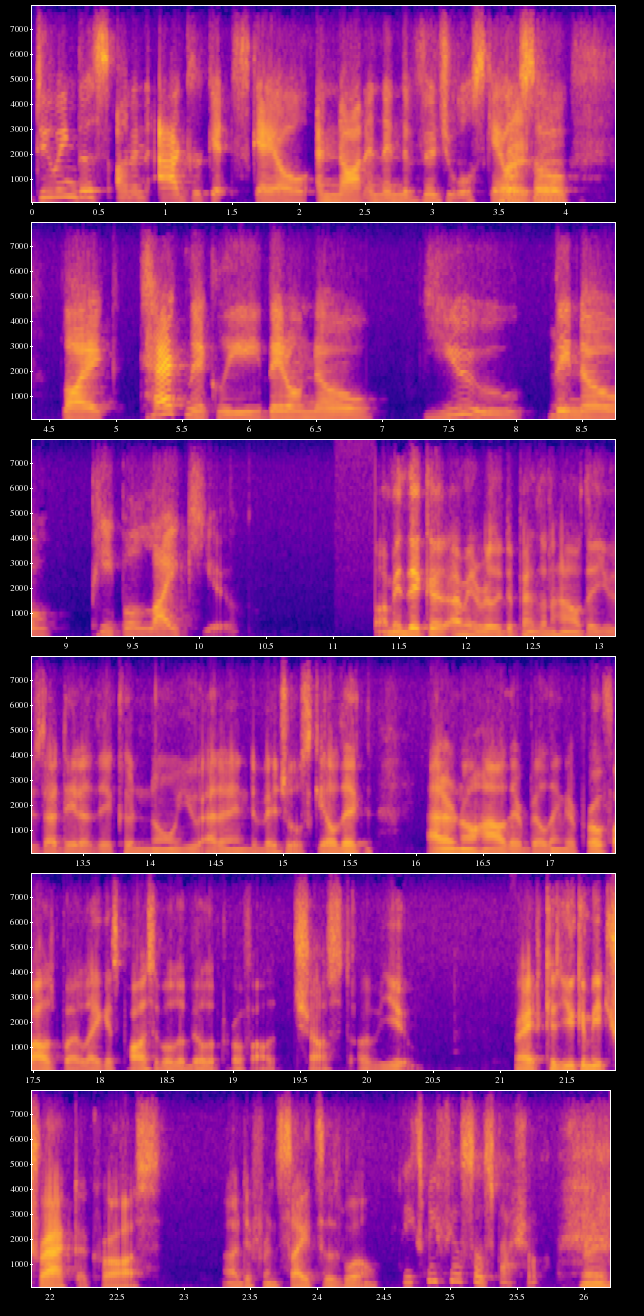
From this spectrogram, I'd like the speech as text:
doing this on an aggregate scale and not an individual scale. Right, so, right. like, technically, they don't know you, they know people like you. I mean, they could. I mean, it really depends on how they use that data. They could know you at an individual scale. They, I don't know how they're building their profiles, but like it's possible to build a profile just of you, right? Because you can be tracked across uh, different sites as well, Makes me feel so special. right?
